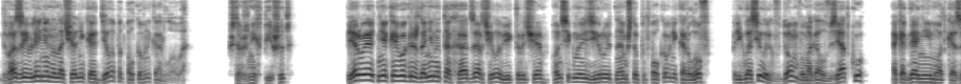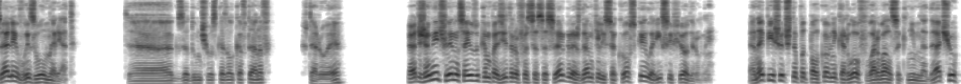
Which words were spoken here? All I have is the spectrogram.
«Два заявления на начальника отдела подполковника Орлова». «Что же них пишут?» Первое от некоего гражданина Тахадзе Арчила Викторовича. Он сигнализирует нам, что подполковник Орлов пригласил их в дом, вымогал взятку а когда они ему отказали, вызвал наряд. «Так», — задумчиво сказал Кафтанов. «Второе». От жены члена Союза композиторов СССР гражданки Лисаковской Ларисы Федоровны. Она пишет, что подполковник Орлов ворвался к ним на дачу,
